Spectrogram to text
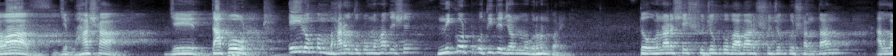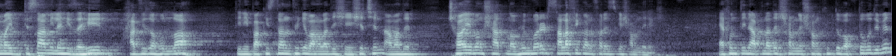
আওয়াজ, যে ভাষা, যে দাপট, এই রকম ভারত উপমহাদেশে নিকট অতীতে জন্মগ্রহণ করেন। তো ওনার সেই সুযোগ্য বাবার সুযোগ্য সন্তান আল্লামা ইবতেসাম ইলাহি জাহির, হাফিজাহুল্লাহ, তিনি পাকিস্তান থেকে বাংলাদেশে এসেছেন আমাদের ছয় এবং সাত নভেম্বরের সালাফি কনফারেন্সকে সামনে রেখে। এখন তিনি আপনাদের সামনে সংক্ষিপ্ত বক্তব্য দিবেন,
